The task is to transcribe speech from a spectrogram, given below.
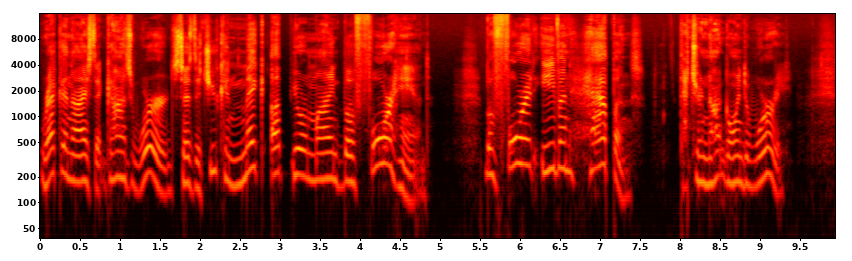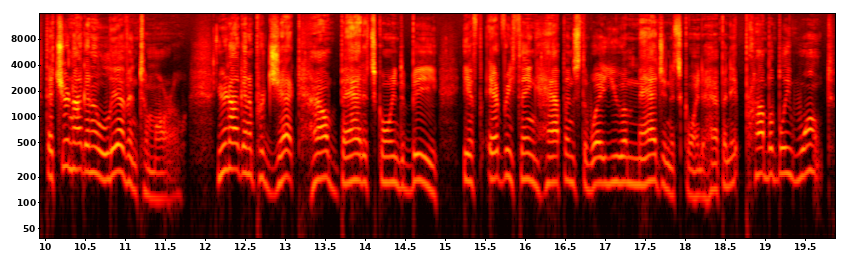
Recognize that God's Word says that you can make up your mind beforehand, before it even happens, that you're not going to worry that you're not going to live in tomorrow. You're not going to project how bad it's going to be if everything happens the way you imagine it's going to happen. It probably won't.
